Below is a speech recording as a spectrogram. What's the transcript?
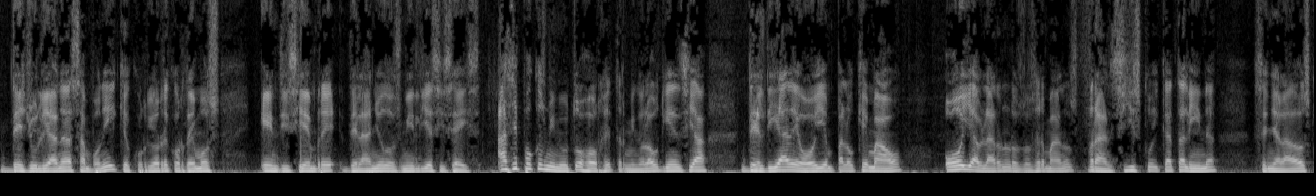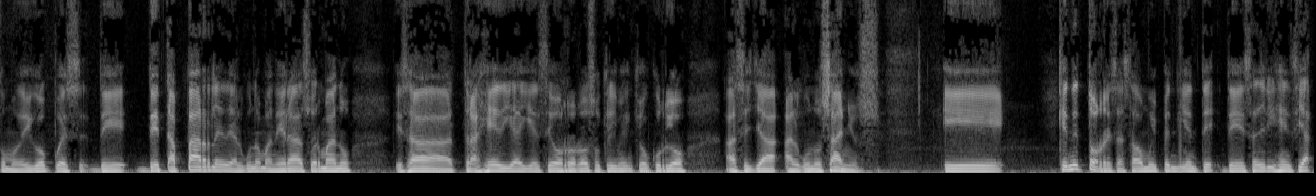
de Juliana Zamboni, que ocurrió, recordemos, en diciembre del año 2016. Hace pocos minutos, Jorge, terminó la audiencia del día de hoy en Palo Quemao. Hoy hablaron los dos hermanos, Francisco y Catalina, señalados, como digo, pues de, de taparle de alguna manera a su hermano esa tragedia y ese horroroso crimen que ocurrió hace ya algunos años. Eh, Kenneth Torres ha estado muy pendiente de esa dirigencia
